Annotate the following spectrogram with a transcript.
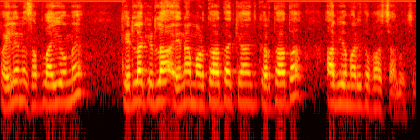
પહેલેના સપ્લાઈઓમાં કેટલા કેટલા એના મળતા હતા, ક્યાં કરતા હતા, આ બી અમારી તપાસ ચાલુ છે.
